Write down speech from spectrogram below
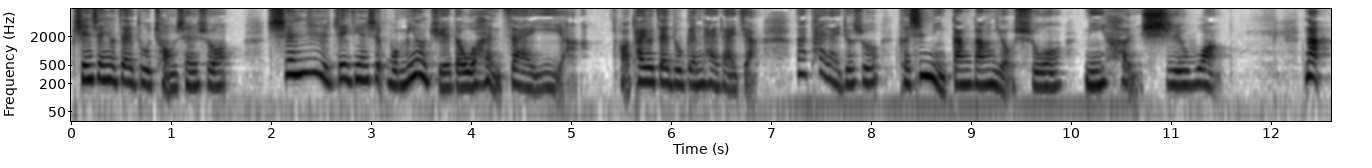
先生又再度重申说，生日这件事我没有觉得我很在意啊。好，他又再度跟太太讲，那太太就说：“可是你刚刚有说你很失望。”那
